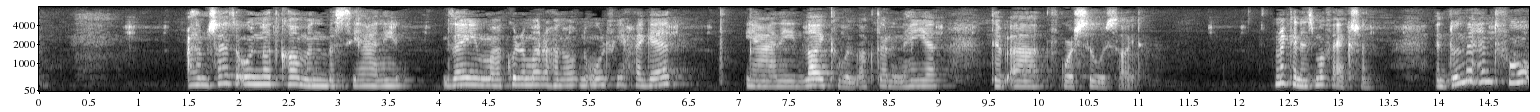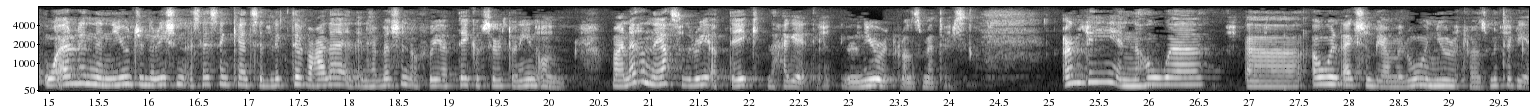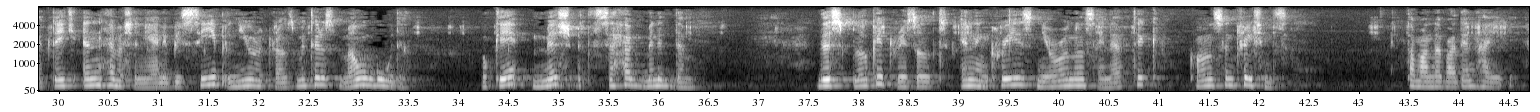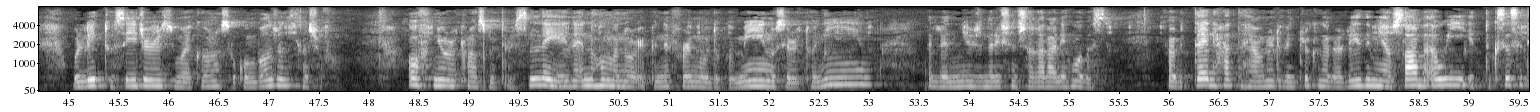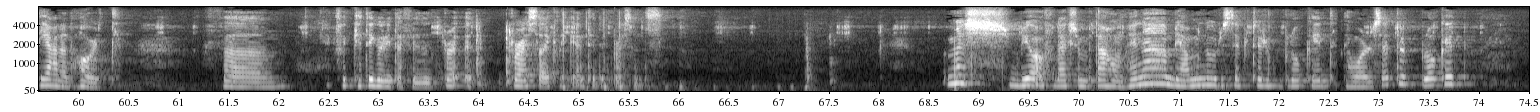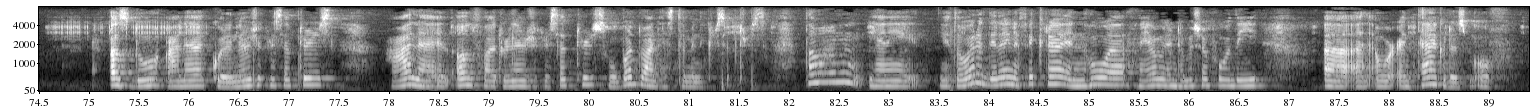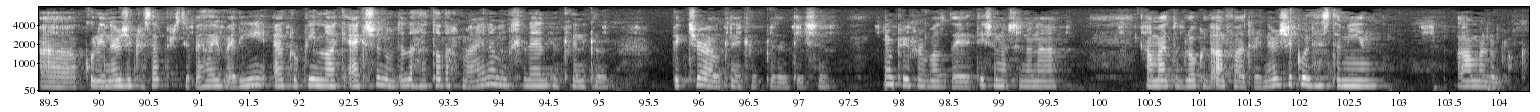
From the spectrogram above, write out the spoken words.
أنا مش عايزة أقول not common بس يعني زي ما كل مرة هنقعد نقول في حاجات يعني likable أكتر إن هي تبقى for suicide. Mechanism of action. ادولنا hint فوق وقال إن ال new generation أساسا كانت selective على ال inhibition of reuptake of serotonin only معناها ان يحصل reuptake لحاجات يعني ال neurotransmitters لي إن هو آه أول اكشن بيعملوه ال neurotransmitter reuptake inhibition يعني بيسيب ال neurotransmitters موجودة. أوكي؟ مش بتسحب من الدم. This blockade results in increased neuronal synaptic concentrations. طبعا ده بعدين هي will lead to seizures myoclonus و convulsions هنشوفهم of neurotransmitters. ليه؟ لأن هما norepinephrine و dopamine و serotonin. اللي ال new generation شغال عليه هو بس. فبالتالي حتى هيعملوا لي ventricular arrhythmia وصعب قوي ال toxicity على ال heart ف في ال category ده في ال tricyclic antidepressants. مش بيقف الاكشن بتاعهم هنا بيعملوا receptor blockade هو ال receptor blockade قصده على cholinergic receptors على الالفا adrenergic receptors وبرضو على الهستامينيك receptors. طبعا يعني يتوارد إلينا فكرة إن هو هيعمل inhibition for the uh, or antagonism of uh, cholinergic receptors يبقى هيبقى ليه atropine like action. وده اللي هيتضح معانا من خلال ال clinical picture أو clinical presentation. And prefer vasodilatation عشان أنا عملت block لل alpha adrenergic والهستامين أعمل block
